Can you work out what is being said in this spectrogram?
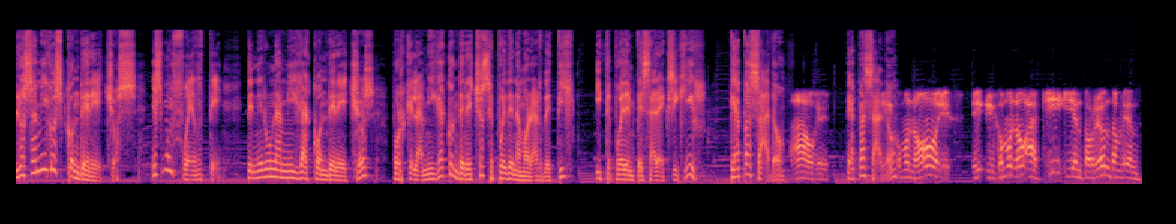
Los amigos con derechos. Es muy fuerte tener una amiga con derechos porque la amiga con derechos se puede enamorar de ti y te puede empezar a exigir. ¿Te ha pasado? Ah, ok. ¿Te ha Sí, pasado? cómo no, y, y, y cómo no, aquí y en Torreón también.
